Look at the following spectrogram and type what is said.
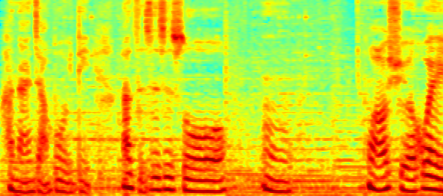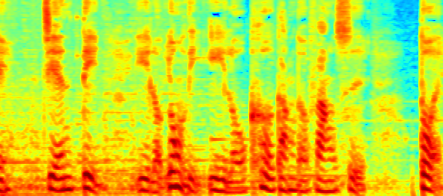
很难讲，不一定。那只是是说，嗯，我要学会坚定，以柔用以以柔克刚的方式，对，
